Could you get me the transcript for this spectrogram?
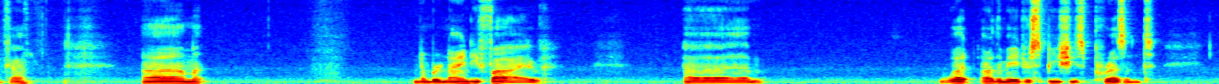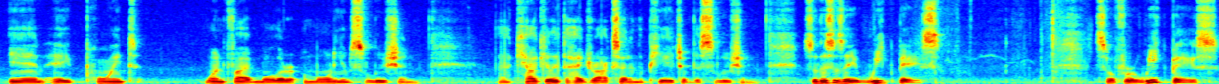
Okay. Um, number 95. Um, what are the major species present in a 0.15 molar ammonium solution? Uh, calculate the hydroxide and the pH of this solution. So this is a weak base. So for a weak base,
